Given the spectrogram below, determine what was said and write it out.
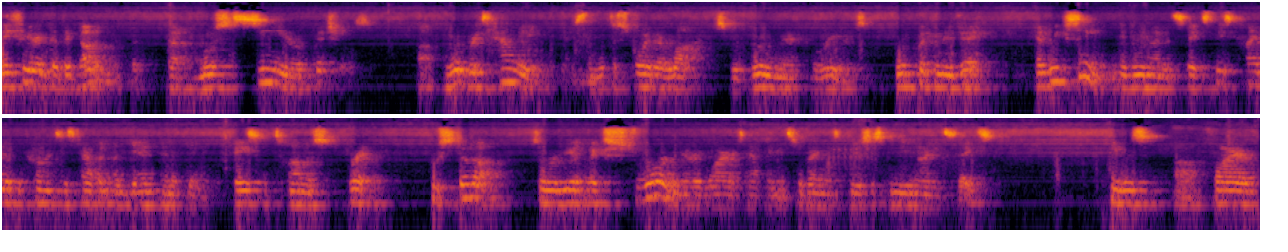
They feared that the government, that most senior officials, uh, would retaliate against them, would destroy their lives, would ruin their careers, would put them in jail. And we've seen in the United States these kind of occurrences happen again and again. The case of Thomas Drake, who stood up to reveal extraordinary wiretapping and surveillance abuses in the United States. He was uh, fired.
